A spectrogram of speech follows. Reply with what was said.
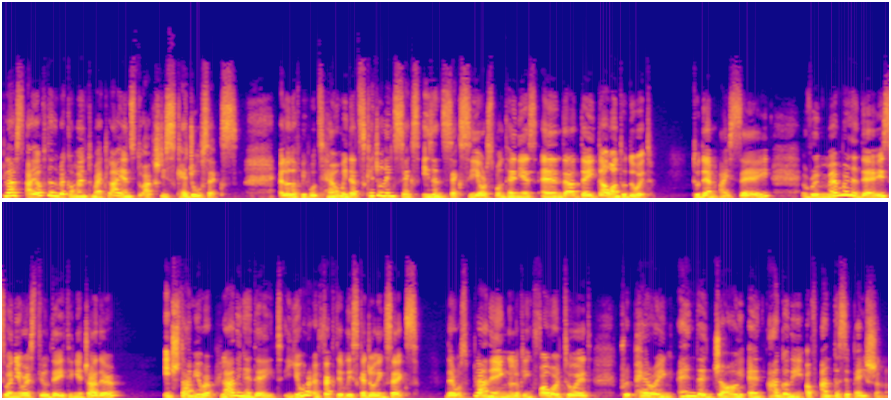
Plus, I often recommend to my clients to actually schedule sex. A lot of people tell me that scheduling sex isn't sexy or spontaneous and that they don't want to do it. To them, I say, remember the days when you were still dating each other? Each time you were planning a date, you were effectively scheduling sex. There was planning, looking forward to it, preparing, and the joy and agony of anticipation.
